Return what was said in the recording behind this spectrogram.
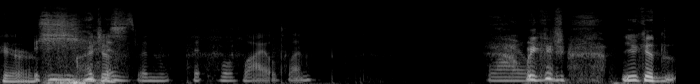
here. I just- it's been a wild one. Wild. We could, you could,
